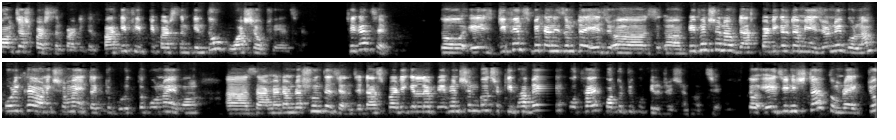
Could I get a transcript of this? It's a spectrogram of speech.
পঞ্চাশ পার্সেন্ট পার্টিকেল বাকি ফিফটি পার্সেন্ট কিন্তু ওয়াশ আউট হয়ে যায় ঠিক আছে? তো এই ডিফেন্স মেকানিজমটা প্রিভেনশন অফ ডাস্ট পার্টিকেলটা আমি এই জন্যই বললাম। পরীক্ষায় অনেক সময় এটা একটু গুরুত্বপূর্ণ এবং স্যার ম্যাডামরা শুনতে চান যে ডাস্ট পার্টিকেলের প্রিভেনশন বলছো কীভাবে, কোথায়, কতটুকু ফিল্ট্রেশন হচ্ছে। তো এই জিনিসটা তোমরা একটু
